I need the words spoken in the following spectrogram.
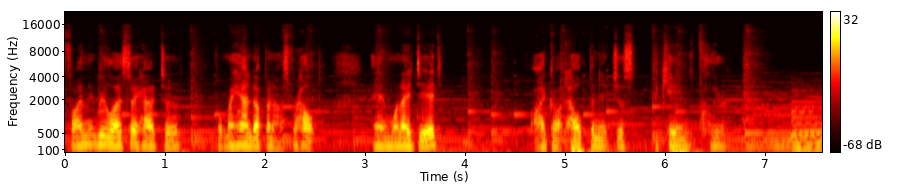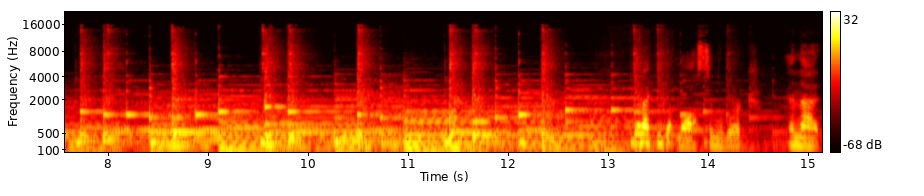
finally realized I had to put my hand up and ask for help. And when I did, I got help and it just became clear. That I can get lost in the work and that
